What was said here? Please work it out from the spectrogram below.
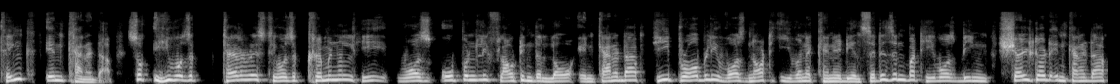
think, in Canada. So he was a terrorist. He was a criminal. He was openly flouting the law in Canada. He probably was not even a Canadian citizen, but he was being sheltered in Canada.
